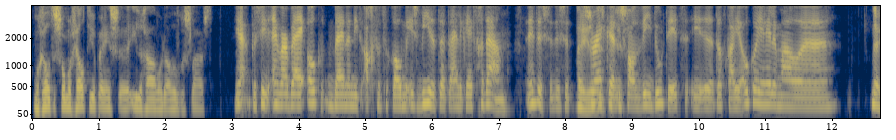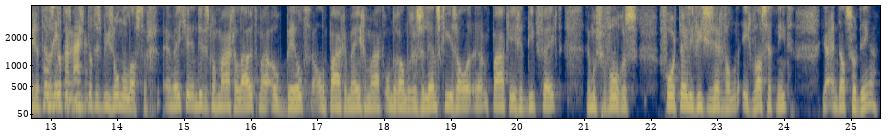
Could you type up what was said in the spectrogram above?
om grote sommen geld die opeens uh, illegaal worden overgesluist. Ja, precies. En waarbij ook bijna niet achter te komen is wie het uiteindelijk heeft gedaan. dus, dus het nee, tracken is, is... van wie doet dit, dat kan je ook al je helemaal Nee, dat, dat, dat, is, dat is bijzonder lastig. En weet je, en dit is nog maar geluid, maar ook beeld. Al een paar keer meegemaakt. Onder andere Zelensky is al eh, een paar keer gediepfaked. En moest vervolgens voor televisie zeggen van ik was het niet. Ja, en dat soort dingen.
